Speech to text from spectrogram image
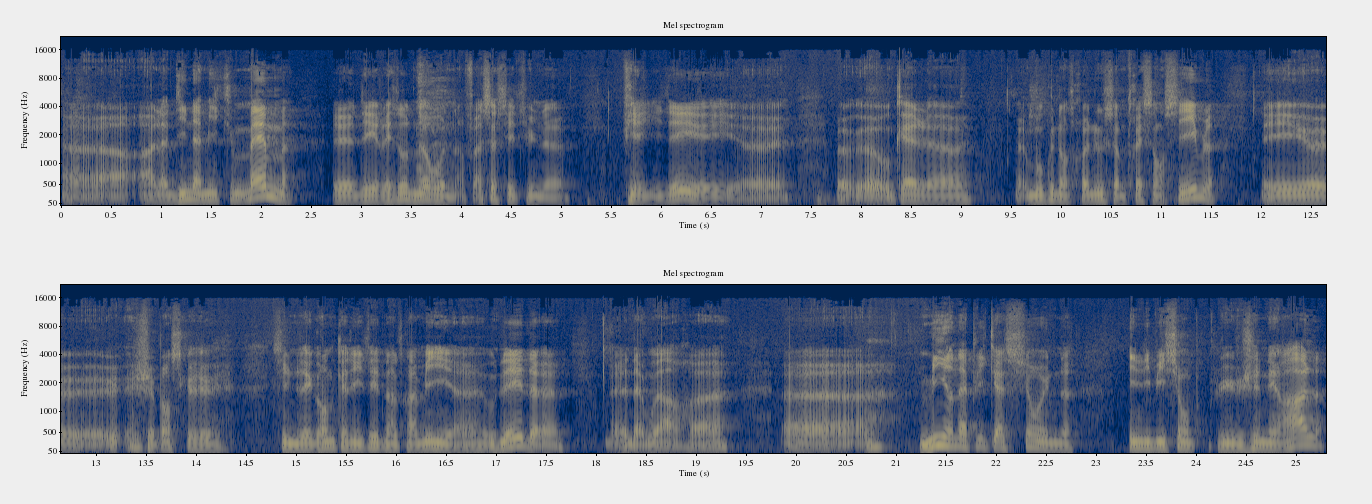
à la dynamique même des réseaux de neurones. Enfin, ça, c'est une vieille idée auquel beaucoup d'entre nous sommes très sensibles. Et je pense que c'est une des grandes qualités de notre ami euh, d'avoir mis en application une inhibition plus générale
